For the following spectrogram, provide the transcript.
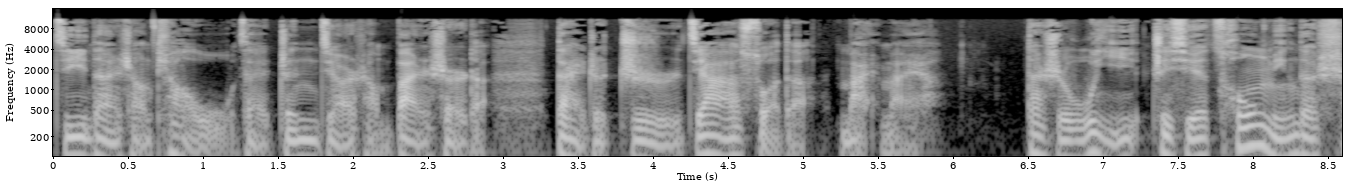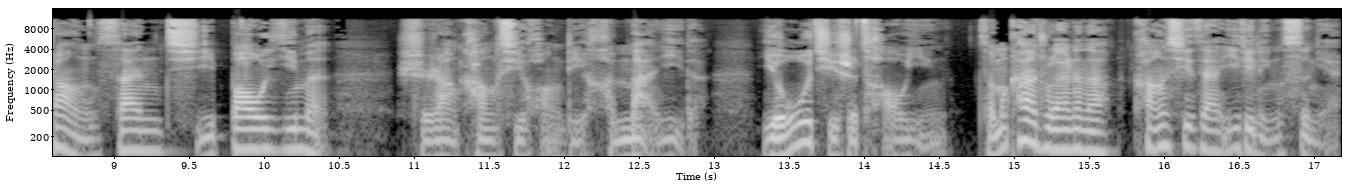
鸡蛋上跳舞，在针尖上办事的，带着指枷锁的买卖啊。但是无疑，这些聪明的上三旗包衣们是让康熙皇帝很满意的，尤其是曹寅。怎么看出来了呢？康熙在一七零四年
